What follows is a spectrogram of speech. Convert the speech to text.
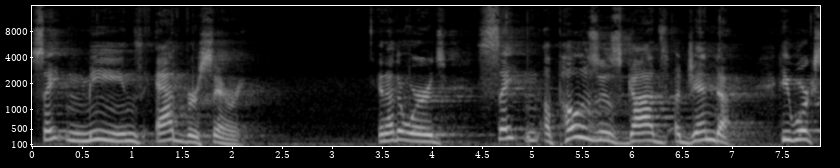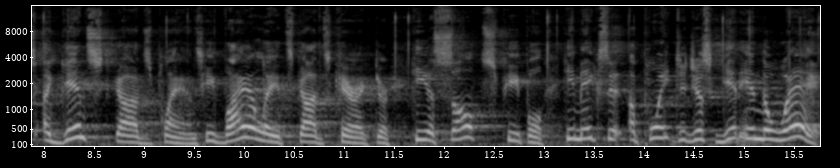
Satan means adversary. In other words, Satan opposes God's agenda. He works against God's plans. He violates God's character. He assaults people. He makes it a point to just get in the way.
